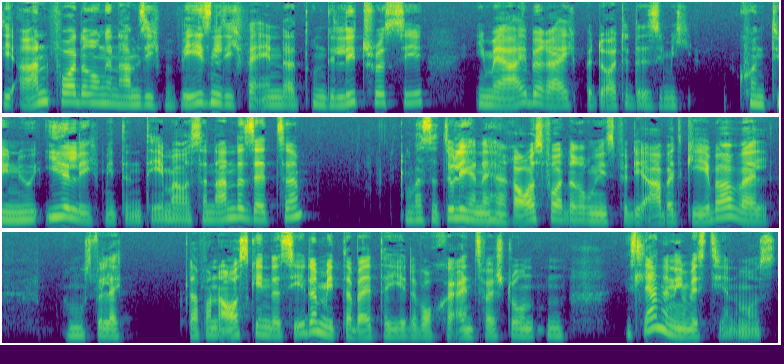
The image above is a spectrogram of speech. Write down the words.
die Anforderungen haben sich wesentlich verändert und die Literacy im AI-Bereich bedeutet, dass ich mich kontinuierlich mit dem Thema auseinandersetze, was natürlich eine Herausforderung ist für die Arbeitgeber, weil man muss vielleicht davon ausgehen, dass jeder Mitarbeiter jede Woche ein, zwei Stunden ins Lernen investieren muss.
